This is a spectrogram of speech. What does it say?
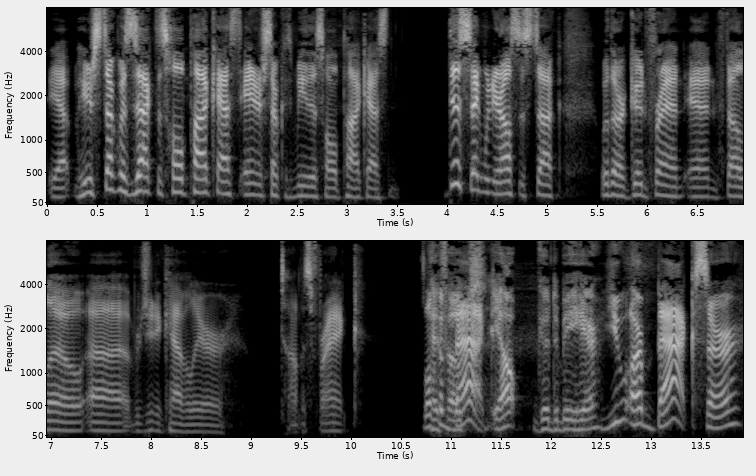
Yeah, you're stuck with Zach this whole podcast, and you're stuck with me this whole podcast. This segment, you're also stuck with our good friend and fellow uh, Virginia Cavalier, Thomas Frank. Welcome hey, back. Yep, good to be here. You are back, sir.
